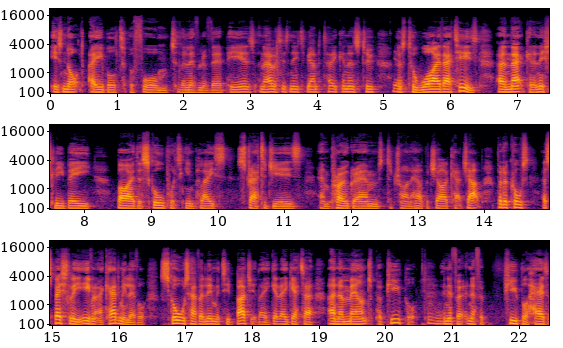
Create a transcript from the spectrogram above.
is not able to perform to the level of their peers, analysis needs to be undertaken as to yeah. as to why that is, and that can initially be by the school putting in place strategies and programs to try and help a child catch up. But of course, especially even at academy level, schools have a limited budget. They get they get a, an amount per pupil, mm-hmm. and if a, and if a pupil has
